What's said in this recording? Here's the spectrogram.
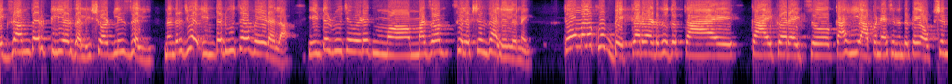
एक्झाम तर क्लिअर झाली शॉर्टलिस्ट झाली. नंतर जेव्हा इंटरव्ह्यूचा वेळ आला इंटरव्ह्यूच्या वेळेत माझं सिलेक्शन झालेलं नाही. तेव्हा मला खूप बेकार वाटत होतं काय काय करायचं? काही आपण याच्यानंतर काही ऑप्शन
